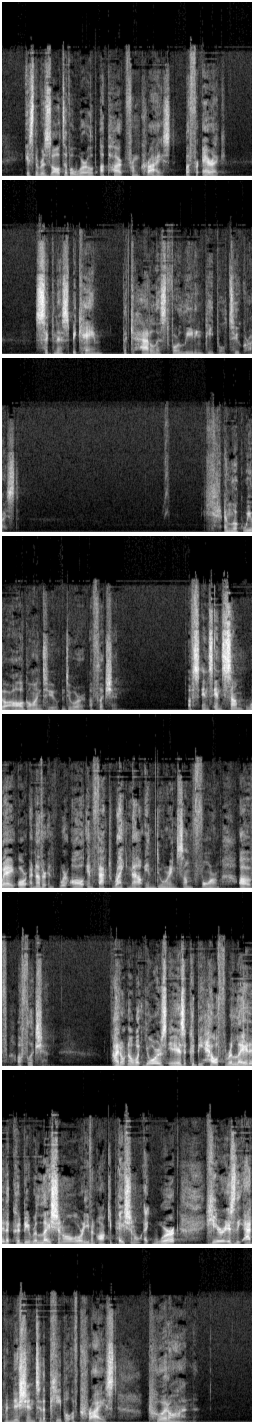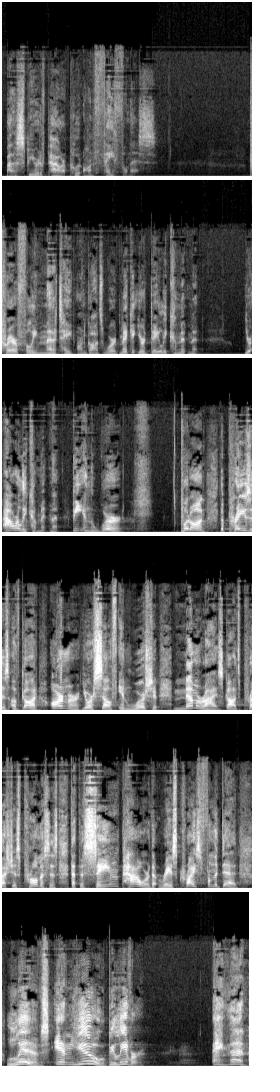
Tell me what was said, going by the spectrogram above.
is the result of a world apart from Christ. But for Eric, sickness became the catalyst for leading people to Christ. And look, we are all going to endure affliction. Of, in, in some way or another, and we're all, in fact, right now enduring some form of affliction. I don't know what yours is. It could be health related, it could be relational, or even occupational at work. Here is the admonition to the people of Christ put on, by the Spirit of power, put on faithfulness. Prayerfully meditate on God's Word. Make it your daily commitment, your hourly commitment. Be in the Word. Put on the praises of God. Armor yourself in worship. Memorize God's precious promises that the same power that raised Christ from the dead lives in you, believer. Amen. Amen.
